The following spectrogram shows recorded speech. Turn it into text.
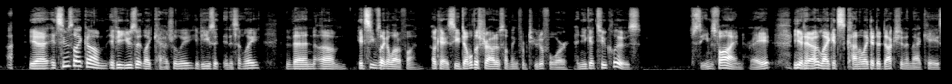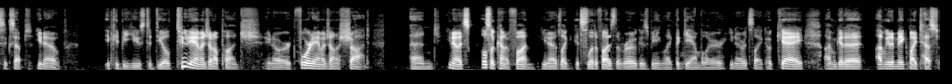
yeah, it seems like um, if you use it like casually, if you use it innocently, then um, it seems like a lot of fun. Okay, so you double the shroud of something from two to four, and you get two clues. Seems fine, right? You know, like it's kind of like a deduction in that case, except you know, it could be used to deal two damage on a punch, you know, or four damage on a shot. And you know it's also kind of fun you know it's like it solidifies the rogue as being like the gambler you know it's like okay i'm gonna i'm gonna make my test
